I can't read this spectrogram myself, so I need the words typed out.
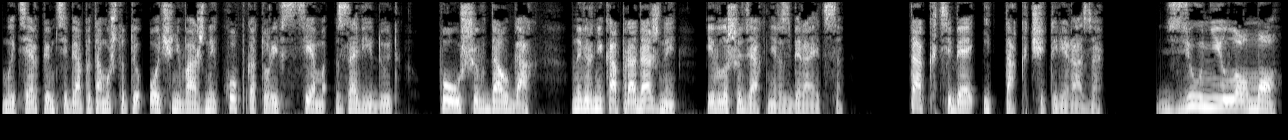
«Мы терпим тебя, потому что ты очень важный коп, который всем завидует, по уши в долгах, наверняка продажный и в лошадях не разбирается. Так тебя и так четыре раза. Дзюниломо,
